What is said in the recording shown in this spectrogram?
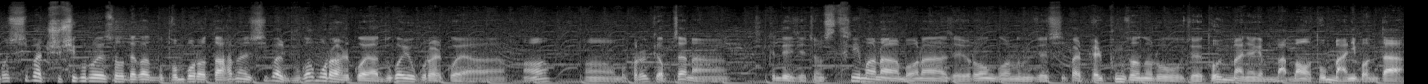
뭐 씨발 주식으로 해서 내가 뭐 돈 벌었다 하면 씨발 누가 뭐라 할 거야? 누가 욕을 할 거야? 어? 어 뭐 그럴 게 없잖아. 근데 이제 좀 스트리머나 뭐나 이제 이런 거는 이제 씨발 별풍선으로 이제 돈 만약에 마, 뭐, 돈 많이 번다.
